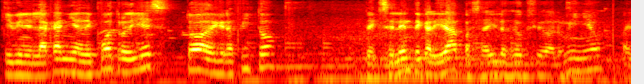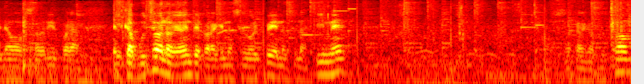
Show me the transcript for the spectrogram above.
que viene en la caña de 410, toda de grafito, de excelente calidad, pasahilos de óxido de aluminio. Ahí la vamos a abrir para el capuchón, obviamente para que no se golpee, no se lastime. Vamos a sacar el capuchón.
